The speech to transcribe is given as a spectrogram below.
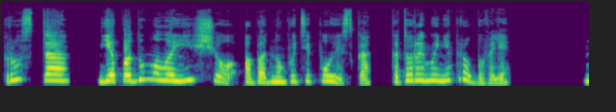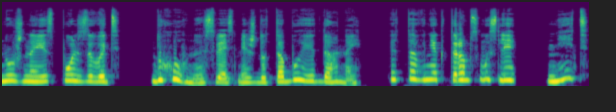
Просто я подумала еще об одном пути поиска, который мы не пробовали. Нужно использовать духовную связь между тобой и Даной. Это в некотором смысле нить,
